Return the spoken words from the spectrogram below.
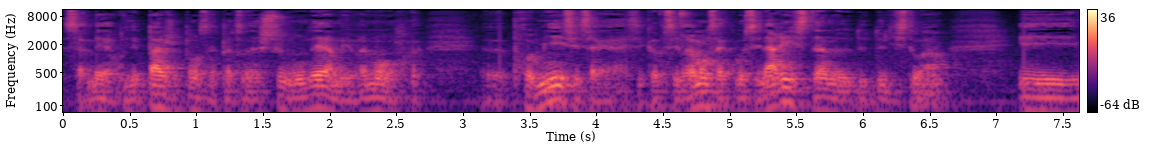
Sa mère n'est pas, je pense, un personnage secondaire, mais vraiment premier. C'est comme c'est vraiment sa co-scénariste hein, de, l'histoire. Et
